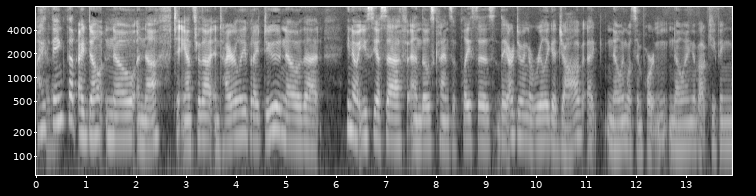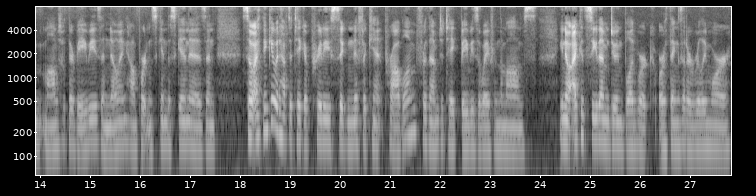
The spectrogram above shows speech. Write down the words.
I think that I don't know enough to answer that entirely, but I do know that, you know, at UCSF and those kinds of places, they are doing a really good job at knowing what's important, knowing about keeping moms with their babies, and knowing how important skin to skin is, and So I think it would have to take a pretty significant problem for them to take babies away from the moms. You know, I could see them doing blood work or things that are really more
